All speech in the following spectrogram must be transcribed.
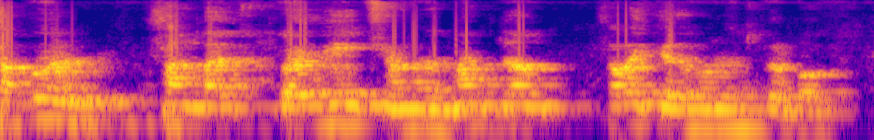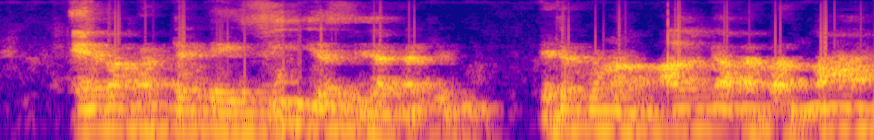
সকল সংবাদ কর্মী, সংবাদ মাধ্যম, সবাইকে অনুরোধ করব, এই ব্যাপারটাকে সিরিয়াসলি রাখার জন্য। এটা কোনো হালকা ব্যাপার নয়।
